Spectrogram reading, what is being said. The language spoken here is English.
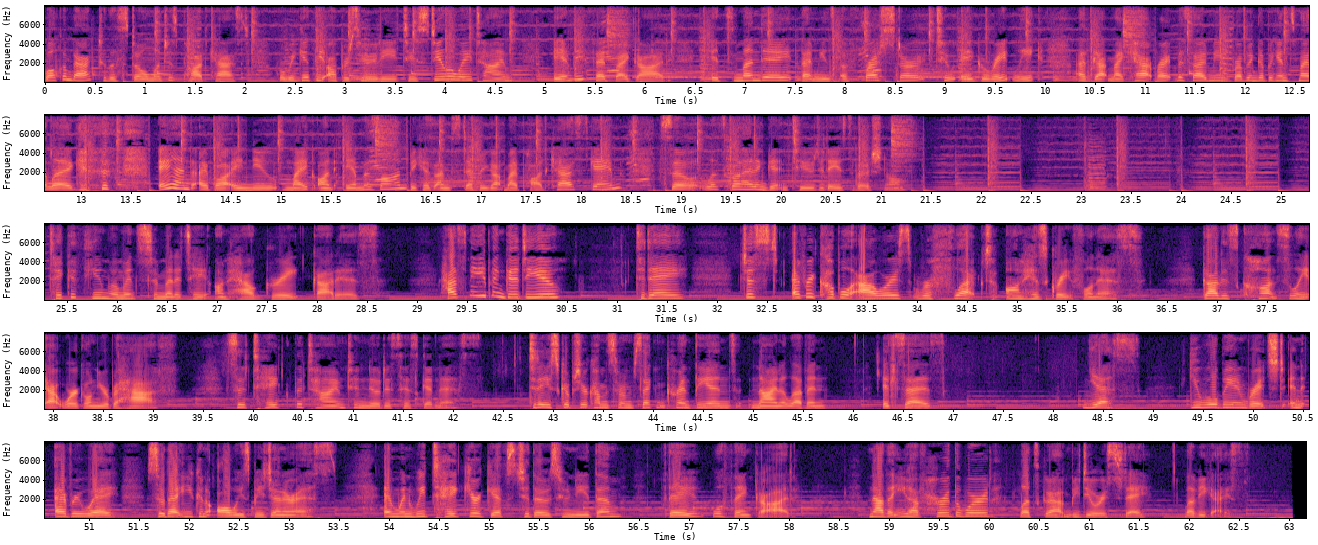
Welcome back to the Stone Lunches podcast, where we get the opportunity to steal away time and be fed by God. It's Monday, that means a fresh start to a great week. I've got my cat right beside me, rubbing up against my leg, and I bought a new mic on Amazon because I'm stepping up my podcast game. So let's go ahead and get into today's devotional. Take a few moments to meditate on how great God is. Hasn't He been good to you? Today, just every couple hours, reflect on His gratefulness. God is constantly at work on your behalf, so take the time to notice His goodness. Today's scripture comes from 2 Corinthians 9:11. It says, "Yes, you will be enriched in every way so that you can always be generous. And when we take your gifts to those who need them, they will thank God." Now that you have heard the word, let's go out and be doers today. Love you guys.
